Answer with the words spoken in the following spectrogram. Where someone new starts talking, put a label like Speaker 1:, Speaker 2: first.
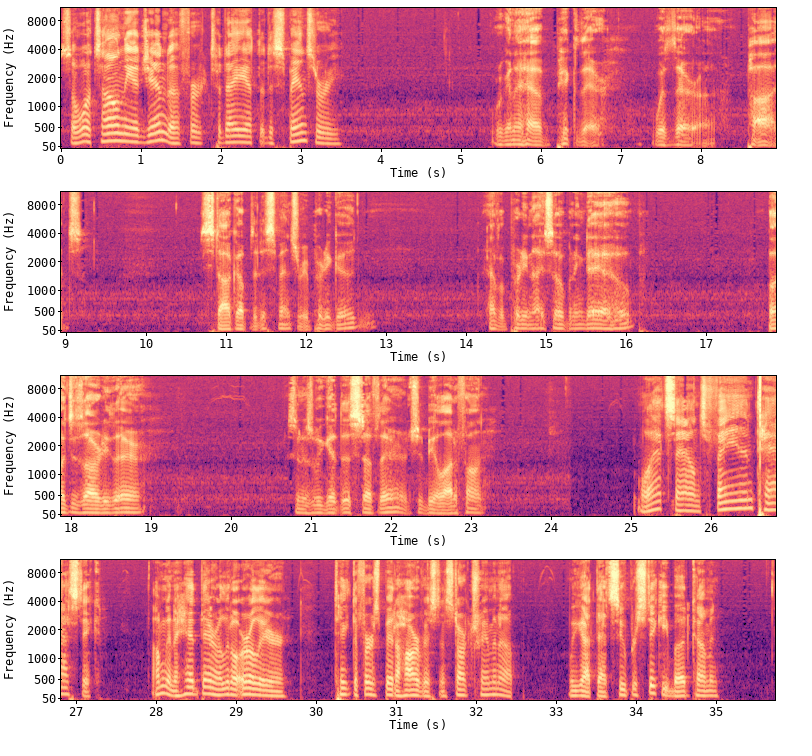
Speaker 1: So, what's on the agenda for today at the dispensary?
Speaker 2: We're gonna have Pick there with their uh, pods. Stock up the dispensary pretty good. Have a pretty nice opening day, I hope. Budge is already there. As soon as we get this stuff there, it should be a lot of fun.
Speaker 1: Well, that sounds fantastic. I'm going to head there a little earlier, take the first bit of harvest, and start trimming up. We got that super sticky bud coming.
